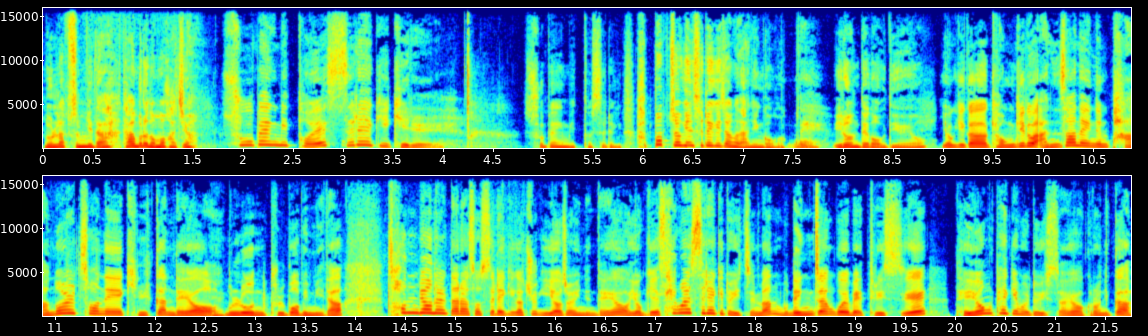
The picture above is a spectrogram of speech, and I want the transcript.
놀랍습니다. 다음으로 넘어가죠. 수백 미터의 쓰레기 길. 수백 미터 쓰레기. 합법적인 쓰레기장은 아닌 것 같고. 네. 이런 데가 어디예요? 여기가 경기도 안산에 있는 반월천의 길가인데요. 네. 물론 불법입니다. 천변을 따라서 쓰레기가 쭉 이어져 있는데요. 여기에 생활 쓰레기도 있지만 뭐 냉장고에 매트리스에 대형 폐기물도 있어요. 그러니까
